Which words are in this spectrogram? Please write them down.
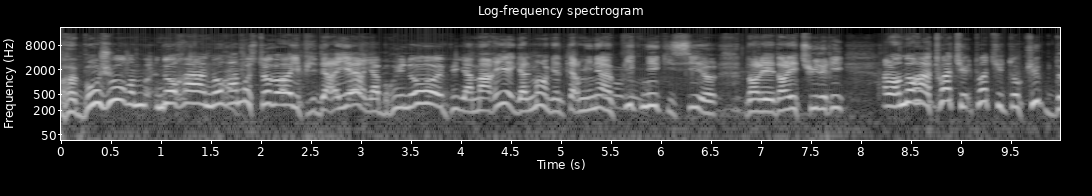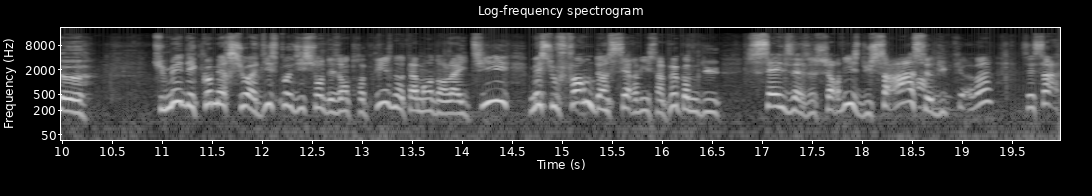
Euh, bonjour Nora, Nora Mostovoy. Et puis derrière, il y a Bruno et puis il y a Marie également. On vient de terminer un pique-nique ici euh, dans, les, dans les Tuileries. Alors Nora, toi tu toi, tu t'occupes de... Tu mets des commerciaux à disposition des entreprises, notamment dans l'IT, mais sous forme d'un service, un peu comme du sales as a service, du SaaS, du... Hein, c'est ça.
